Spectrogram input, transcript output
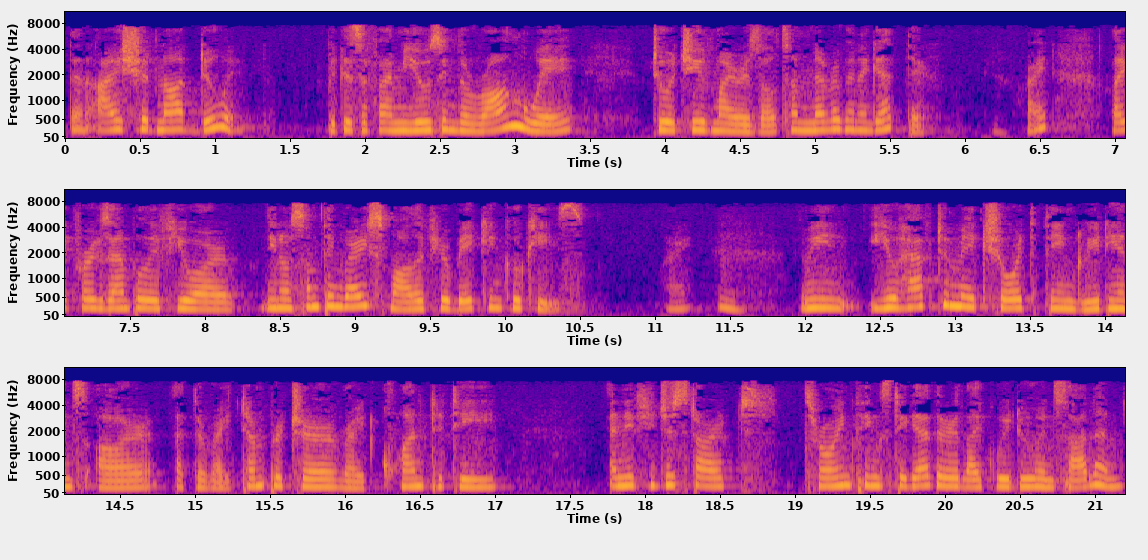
then I should not do it. Because if I'm using the wrong way to achieve my results, I'm never going to get there. Right? Like, for example, if you are, you know, something very small, if you're baking cookies, right? Hmm. I mean, you have to make sure that the ingredients are at the right temperature, right quantity. And if you just start throwing things together like we do in Salon,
